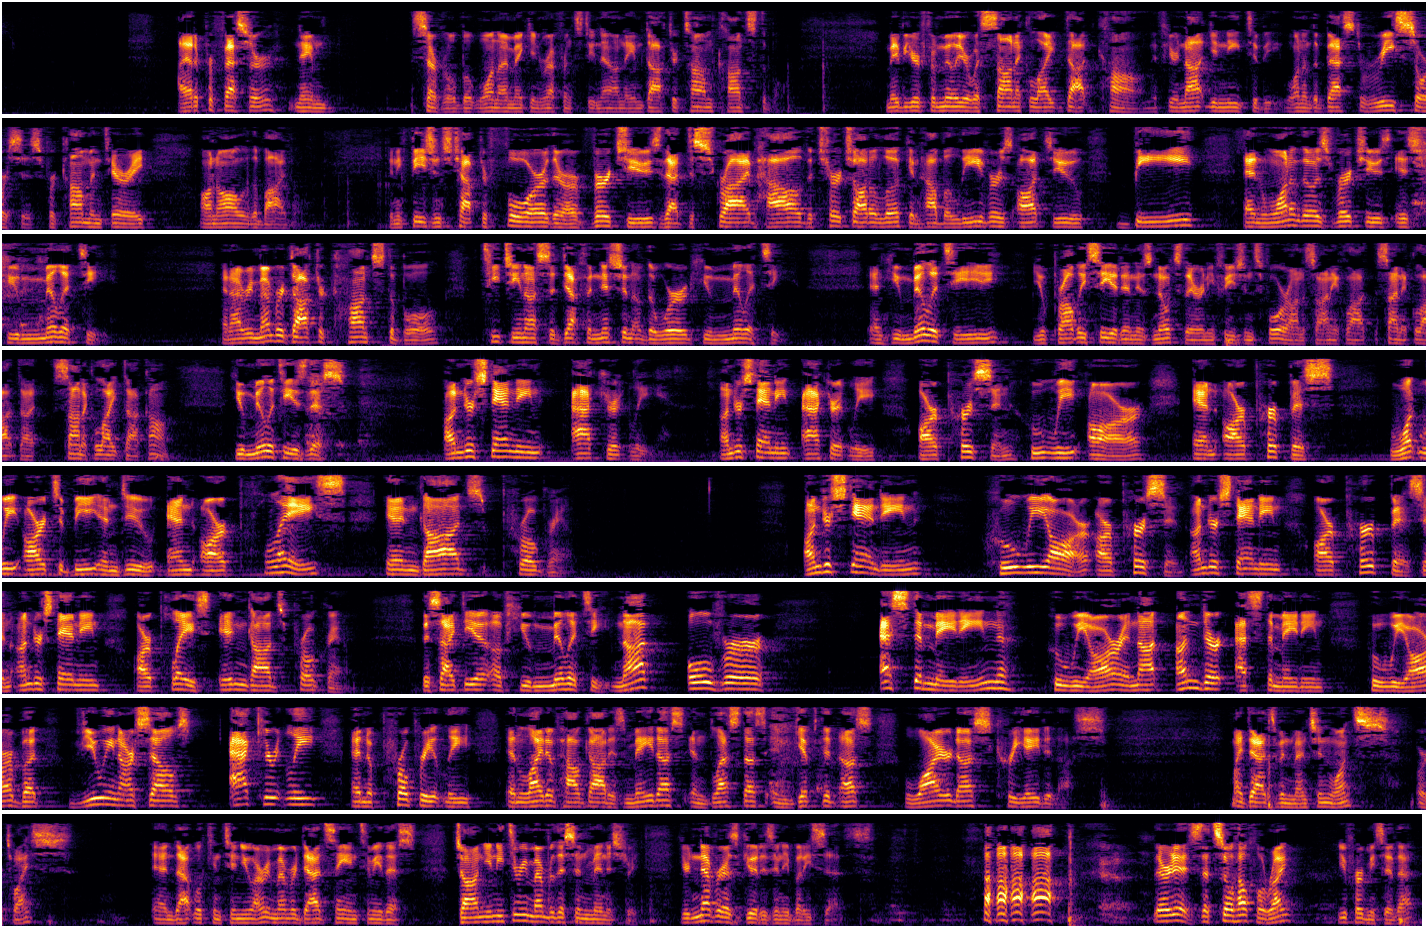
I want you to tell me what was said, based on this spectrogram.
I had a professor named several, but one I'm making reference to now named Dr. Tom Constable. Maybe you're familiar with soniclight.com. If you're not, you need to be. One of the best resources for commentary on all of the Bible. In Ephesians chapter 4, there are virtues that describe how the church ought to look and how believers ought to be, and one of those virtues is humility. And I remember Dr. Constable teaching us a definition of the word humility. And humility, you'll probably see it in his notes there in Ephesians 4 on soniclight.com. Humility is this understanding accurately understanding accurately our person, who we are, and our purpose, what we are to be and do, and our place in God's program. Understanding who we are, our person, understanding our purpose, and understanding our place in God's program. This idea of humility, not overestimating who we are and not underestimating who we are, but viewing ourselves accurately and appropriately in light of how God has made us and blessed us and gifted us, wired us, created us. My dad's been mentioned once or twice, and that will continue. I remember dad saying to me this John, you need to remember this in ministry. You're never as good as anybody says. there it is. That's so helpful, right? You've heard me say that.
